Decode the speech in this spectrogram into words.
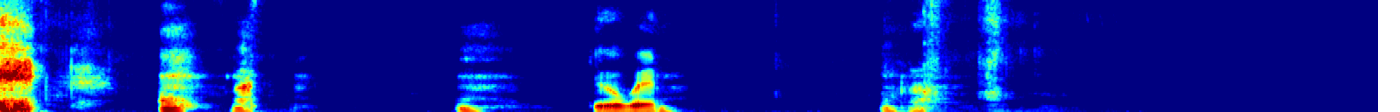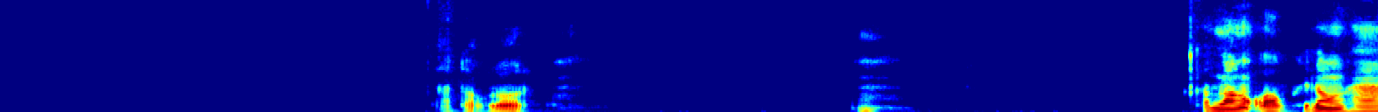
ยเอางัดอืมเจอแว่นนะคะตัดออกรถอืมกำลังออกพี่น้องคะ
